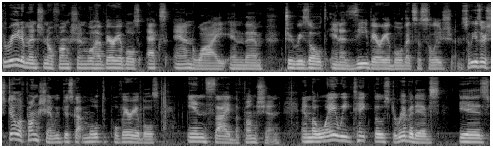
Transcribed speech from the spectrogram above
three-dimensional function will have variables x and y in them to result in a z variable that's a solution. So these are still a function. We've just got multiple variables inside the function. And the way we take those derivatives is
